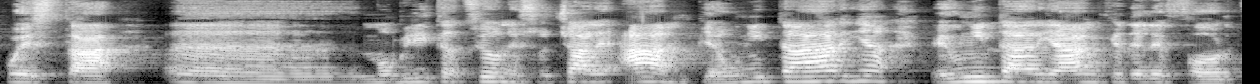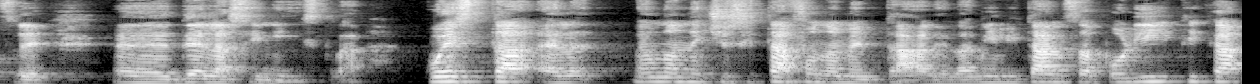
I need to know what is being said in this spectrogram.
questa eh, mobilitazione sociale ampia, unitaria e unitaria anche delle forze eh, della sinistra. Questa è una necessità fondamentale, la militanza politica,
